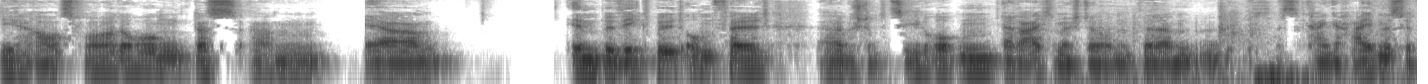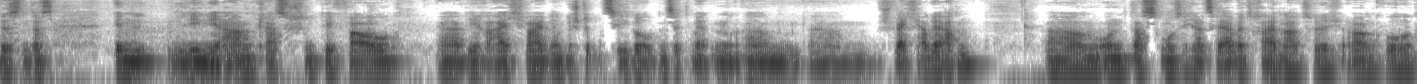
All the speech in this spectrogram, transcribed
die Herausforderung, dass ähm, er im Bewegtbildumfeld äh, bestimmte Zielgruppen erreichen möchte. Und ähm, das ist kein Geheimnis. Wir wissen, dass im linearen klassischen TV äh, die Reichweiten in bestimmten Zielgruppensegmenten ähm, ähm, schwächer werden. Ähm, und das muss ich als Werbetreiber natürlich irgendwo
